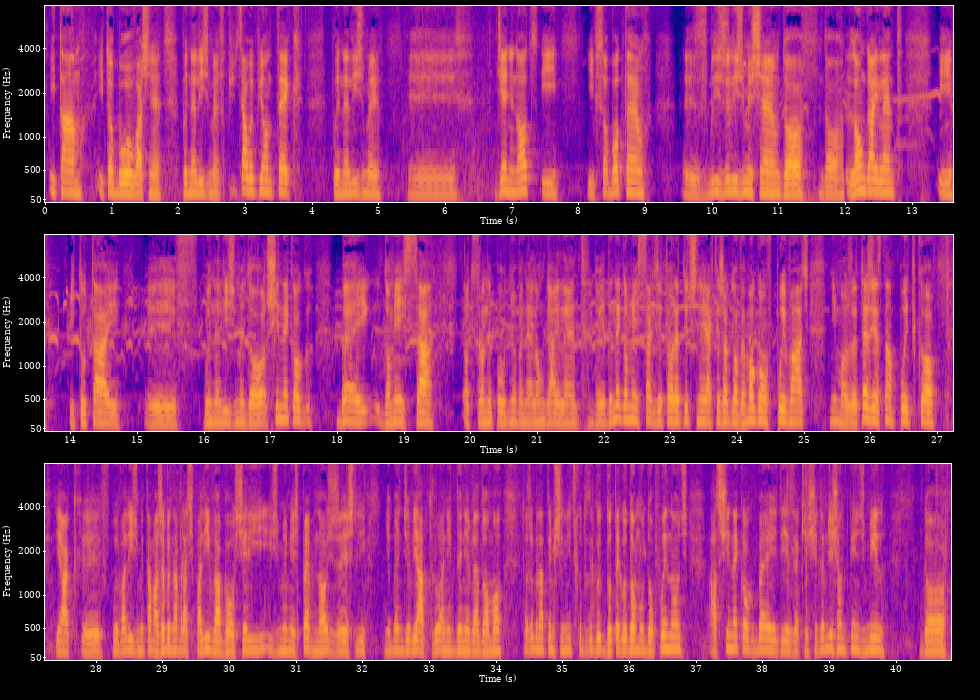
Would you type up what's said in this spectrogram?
i tam, i to było właśnie, płynęliśmy w cały piątek, płynęliśmy yy, dzień, noc i, i w sobotę zbliżyliśmy się do, do Long Island i, i tutaj y, wpłynęliśmy do Shinnecock Bay, do miejsca od strony południowej na Long Island, do jedynego miejsca, gdzie teoretycznie jachty żaglowe mogą wpływać, mimo że też jest tam płytko. Jak y, wpływaliśmy tam, a żeby nabrać paliwa, bo chcieliśmy mieć pewność, że jeśli nie będzie wiatru, a nigdy nie wiadomo, to żeby na tym silniczku do tego, do tego domu dopłynąć, a z Shinnecock Bay jest jakieś 75 mil do,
